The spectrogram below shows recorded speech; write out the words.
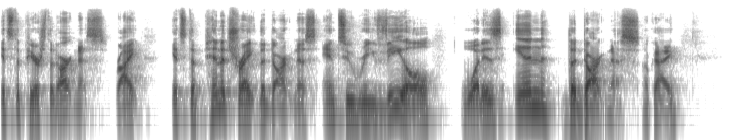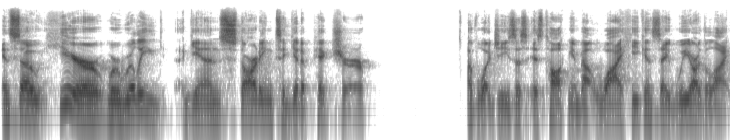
It's to pierce the darkness, right? It's to penetrate the darkness and to reveal what is in the darkness, okay? And so here we're really, again, starting to get a picture of what Jesus is talking about, why he can say we are the light.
